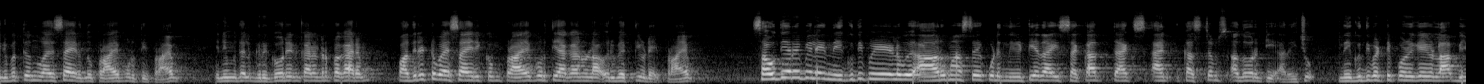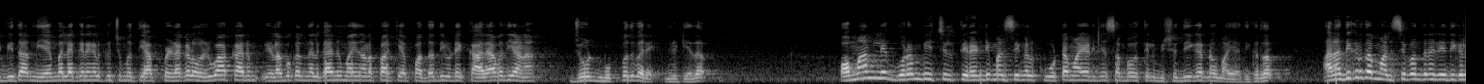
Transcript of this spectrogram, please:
ഇരുപത്തിയൊന്ന് വയസ്സായിരുന്നു പ്രായപൂർത്തി പ്രായം. ഇനി മുതൽ ഗ്രിഗോറിയൻ കലണ്ടർ പ്രകാരം പതിനെട്ട് വയസ്സായിരിക്കും പ്രായപൂർത്തിയാകാനുള്ള ഒരു വ്യക്തിയുടെ പ്രായം. സൗദി അറേബ്യയിലെ നികുതി പിഴയിളവ് ആറുമാസത്തെ കൂടി നീട്ടിയതായി സക്കാത്ത് ടാക്സ് ആൻഡ് കസ്റ്റംസ് അതോറിറ്റി അറിയിച്ചു. നികുതി വെട്ടിപ്പൊഴികെയുള്ള വിവിധ നിയമലംഘനങ്ങൾക്ക് ചുമത്തിയ പിഴകൾ ഒഴിവാക്കാനും ഇളവുകൾ നൽകാനുമായി നടപ്പാക്കിയ പദ്ധതിയുടെ കാലാവധിയാണ് ജൂൺ മുപ്പത് വരെ നീട്ടിയത്. ഒമാനിലെ ഗുറം ബീച്ചിൽ തിരണ്ടി മത്സ്യങ്ങൾ കൂട്ടമായി അടിഞ്ഞ സംഭവത്തിൽ വിശദീകരണവുമായി അധികൃതർ. അനധികൃത മത്സ്യബന്ധന രീതികൾ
